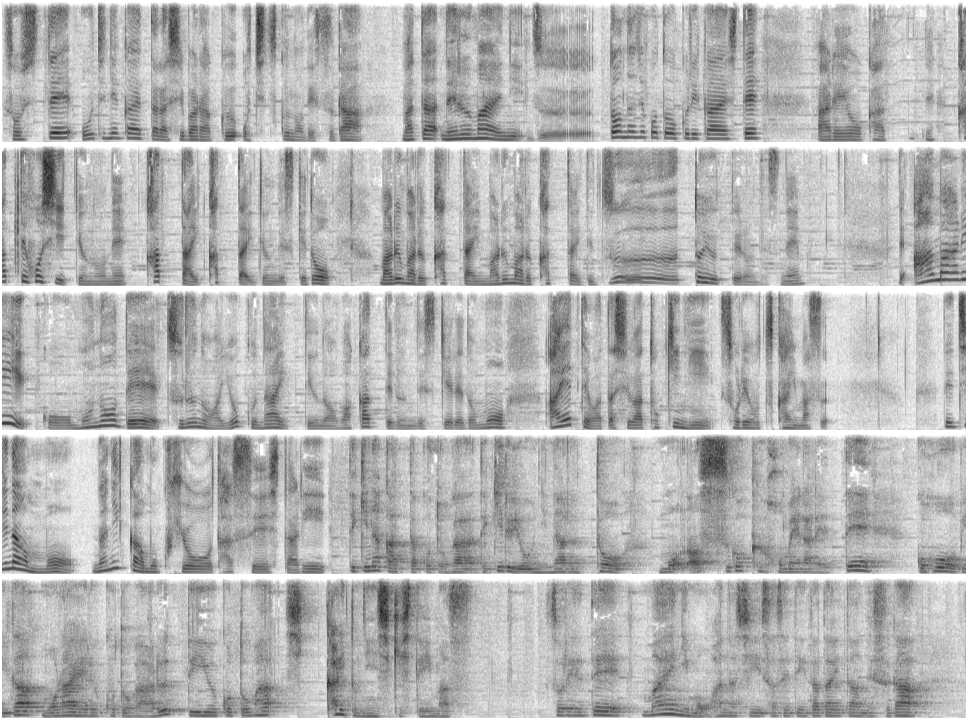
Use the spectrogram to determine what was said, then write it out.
そしてお家に帰ったらしばらく落ち着くのですがまた寝る前にずっと同じことを繰り返してあれを買,、ね、買ってほしいっていうのをね買ったい買ったいって言うんですけどまるまる買ったいまるまる買ったいってずっと言ってるんですね。であまりこう物で釣るのは良くないっていうのは分かってるんですけれどもあえて私は時にそれを使います。で次男も何か目標を達成したりできなかったことができるようになるとものすごく褒められてご褒美がもらえることがあるっていうことはしっかりと認識しています。それで前にもお話しさせていただいたんですが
